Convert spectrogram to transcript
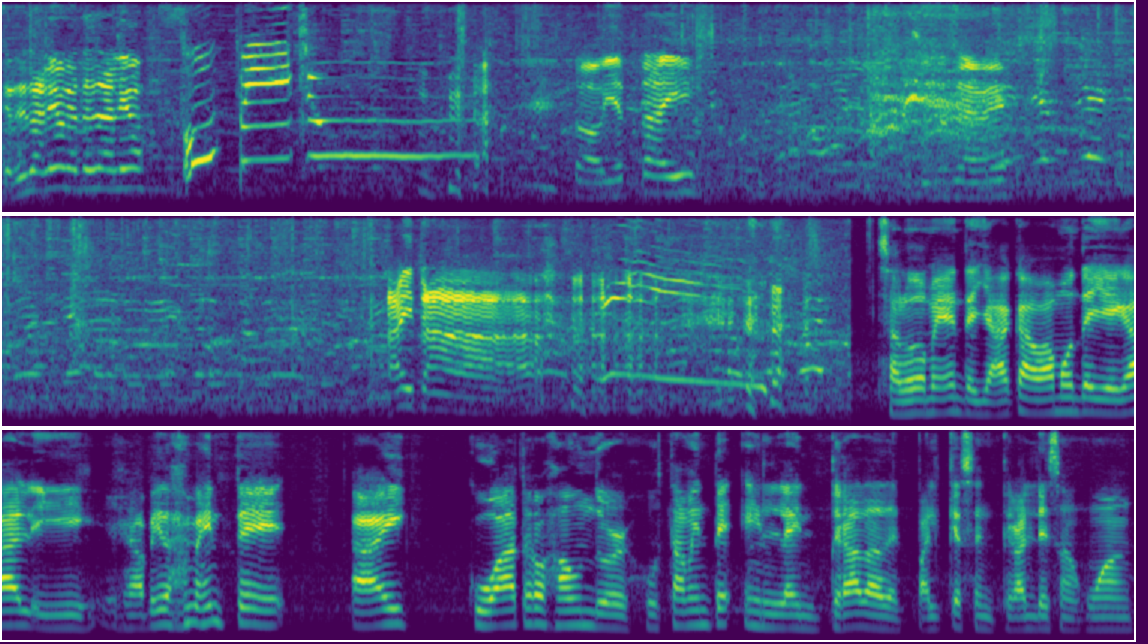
¿Qué te salió? ¿Qué te salió? ¡Un pichu! Todavía está ahí. Ahí está. Saludos mi gente, ya acabamos de llegar y rápidamente hay cuatro Houndour justamente en la entrada del Parque Central de San Juan.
